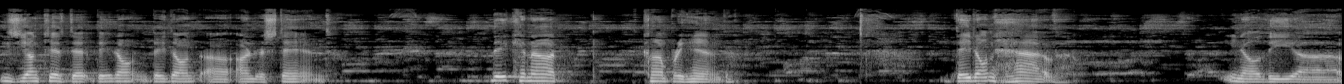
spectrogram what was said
These young kids, they, they don't they don't uh, understand. They cannot comprehend. They don't have, you know, the uh,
